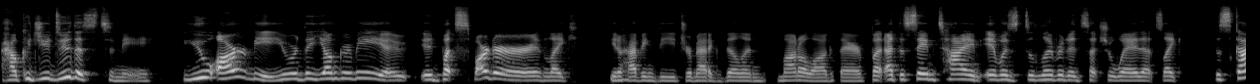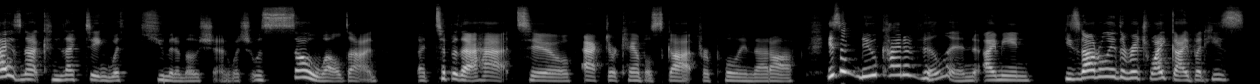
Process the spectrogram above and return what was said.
How could you do this to me? You are me. You are the younger me, eh, eh, but smarter. And like, you know, having the dramatic villain monologue there. But at the same time, it was delivered in such a way that's like, this guy is not connecting with human emotion, which was so well done a tip of the hat to actor Campbell Scott for pulling that off. He's a new kind of villain. I mean, he's not only the rich white guy, but he's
